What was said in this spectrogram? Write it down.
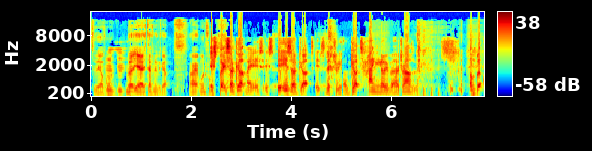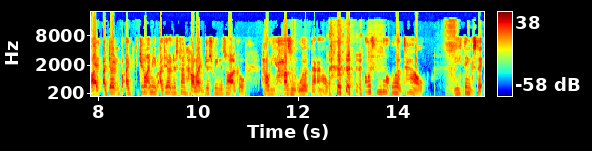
to the other one. But yeah, it's definitely the gut. All right, wonderful. It's, but it's her gut, mate. It's, it's, it is her gut. It's literally her gut hanging over her trousers. um, but I, I don't. But I, do you know what I mean? I don't understand how, like, just reading this article, how he hasn't worked that out. how has not worked out? He thinks that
